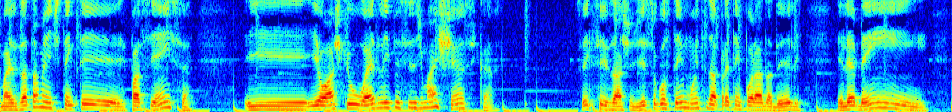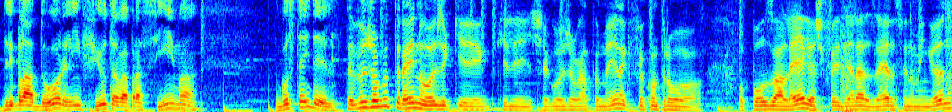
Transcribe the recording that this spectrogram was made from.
mas exatamente, tem que ter paciência. E, e, eu acho que o Wesley precisa de mais chance, cara. Sei que vocês acham disso. Eu gostei muito da pré-temporada dele. Ele é bem driblador, ele infiltra, vai para cima. Eu gostei dele. Teve um jogo treino hoje que, que ele chegou a jogar também, né? Que foi contra o, o Pouso Alegre, acho que fez 0x0, se não me engano.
